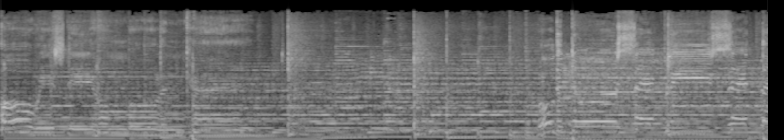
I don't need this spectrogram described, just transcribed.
always stay humble and kind. Say please, say thank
